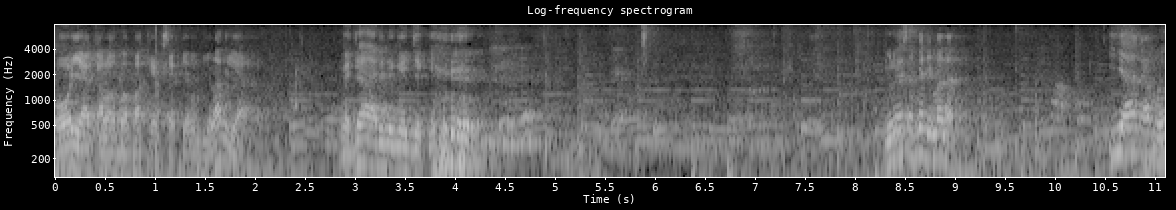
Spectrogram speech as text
Oh ya kalau bapak kepsek yang bilang ya nggak jadi deh ngejek. Dulu SMP di mana? Iya kamu.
